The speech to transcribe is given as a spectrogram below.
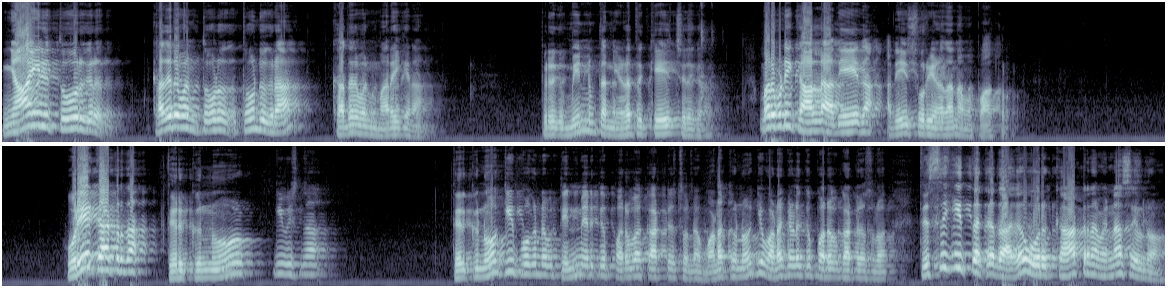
ஞாயிறு தோறுகிறது. கதிரவன் தோடு தோன்றுகிறான் கதிரவன் மறைகிறான். பிறகு மீண்டும் தன் இடத்துக்கே செல்கிறான். மறுபடியும் காலைல அதே தான் அதே சூரியனை தான் நம்ம பார்க்குறோம். ஒரே காற்று தான். தெற்கு நோக்கி விஷ்ணா தெற்கு நோக்கி போகின்ற தென்மேற்கு பருவ காற்று சொல்றோம் வடக்கு நோக்கி வடகிழக்கு பருவ காற்று சொல்றோம் திசைக்கு தக்கதாக ஒரு காற்றை நம்ம என்ன செய்கிறோம்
